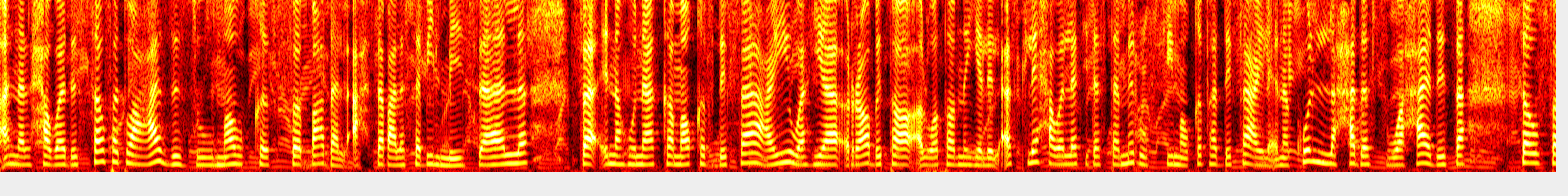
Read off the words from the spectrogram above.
أن الحوادث سوف تعزز موقف بعض الأحزاب على سبيل المثال فإن هناك موقف دفاعي وهي الرابطة الوطنية للأسلحة والتي تستمر في موقفها الدفاعي لأن كل حدث وحادثة سوف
